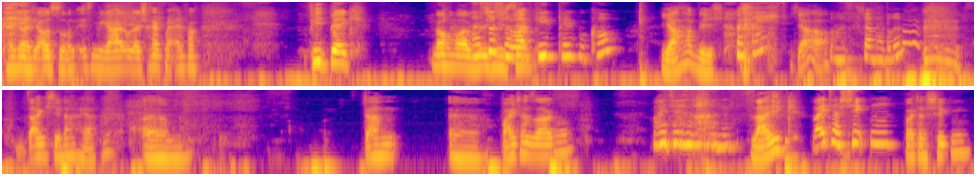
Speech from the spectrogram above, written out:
Könnt ihr euch aussuchen, ist mir egal. Oder schreibt mir einfach Feedback. Nochmal Hast du ich schon mal. Feedback bekommen? Ja, habe ich. Echt? Ja, Was stand da drin? sage ich dir nachher. Ähm, dann äh, weitersagen, Weiter sagen. like, Weiter schicken. weiterschicken,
